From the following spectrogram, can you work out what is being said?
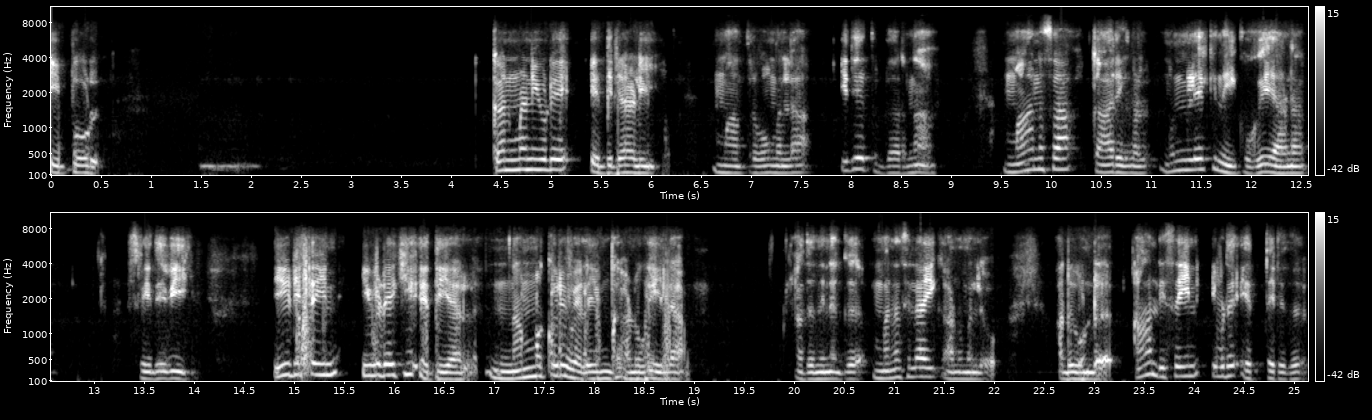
ഇപ്പോൾ. കൺമണിയുടെ എതിരാളി മാത്രവുമല്ല ഇതേ തുടർന്ന് മാനസ കാര്യങ്ങൾ മുന്നിലേക്ക് നീക്കുകയാണ്. ശ്രീദേവി ഈ ഡിസൈൻ ഇവിടേക്ക് എത്തിയാൽ നമുക്കൊരു വിലയും കാണുകയില്ല. അത് നിനക്ക് മനസ്സിലായി കാണുമല്ലോ. അതുകൊണ്ട് ആ ഡിസൈൻ ഇവിടെ എത്തരുത്.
